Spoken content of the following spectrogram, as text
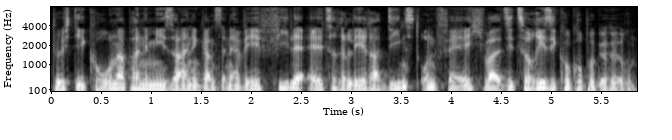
durch die Corona-Pandemie seien in ganz NRW viele ältere Lehrer dienstunfähig, weil sie zur Risikogruppe gehören.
